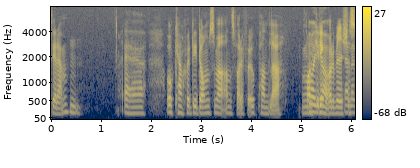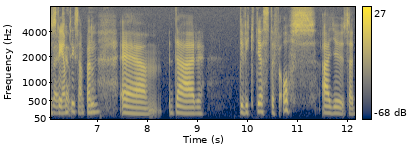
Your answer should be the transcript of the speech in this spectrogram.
CRM. Mm. Eh, och kanske det är de som är ansvariga för att upphandla marketing ja. Ja, automation system till exempel. Mm. Eh, där det viktigaste för oss är ju så här,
